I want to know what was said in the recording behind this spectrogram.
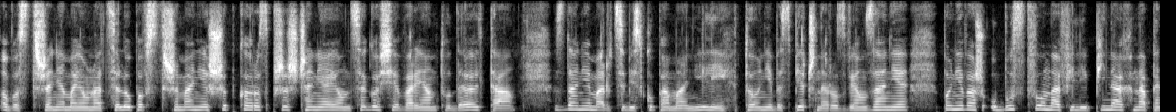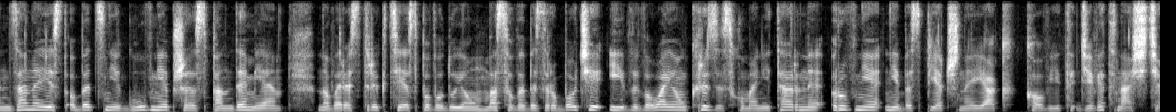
Obostrzenia mają na celu powstrzymanie szybko rozprzestrzeniającego się wariantu Delta. Zdaniem arcybiskupa arcybiskupa Manili to niebezpieczne rozwiązanie, ponieważ ubóstwo na Filipinach napędzane jest obecnie głównie przez pandemię. Nowe restrykcje spowodują masowe bezrobocie i wywołają kryzys humanitarny równie niebezpieczny jak COVID-19.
